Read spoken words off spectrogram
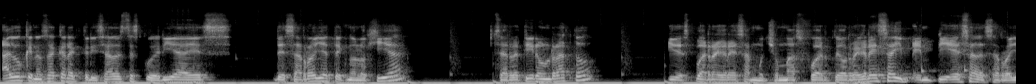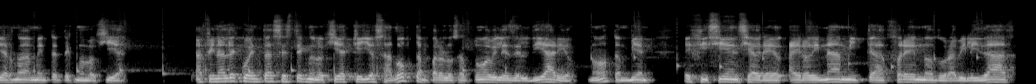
algo que nos ha caracterizado esta escudería es desarrolla tecnología, se retira un rato y después regresa mucho más fuerte o regresa y empieza a desarrollar nuevamente tecnología. A final de cuentas es tecnología que ellos adoptan para los automóviles del diario, ¿no? También eficiencia aerodinámica, freno, durabilidad,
